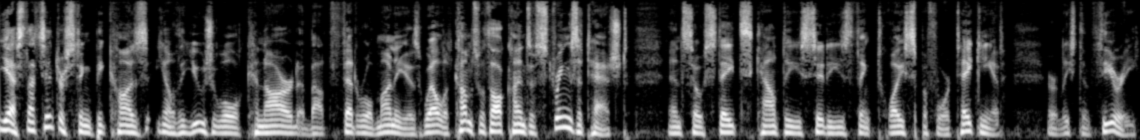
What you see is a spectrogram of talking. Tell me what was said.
Yes, that's interesting because, you know, the usual canard about federal money as well, it comes with all kinds of strings attached. And so states, counties, cities think twice before taking it, or at least in theory.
